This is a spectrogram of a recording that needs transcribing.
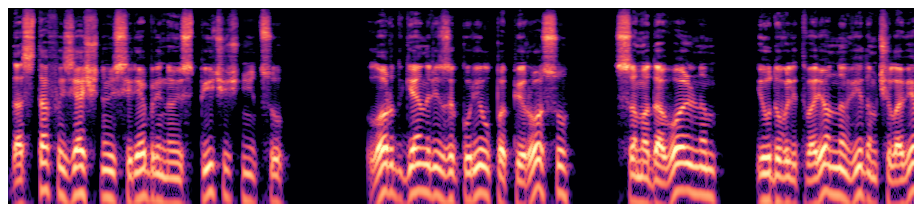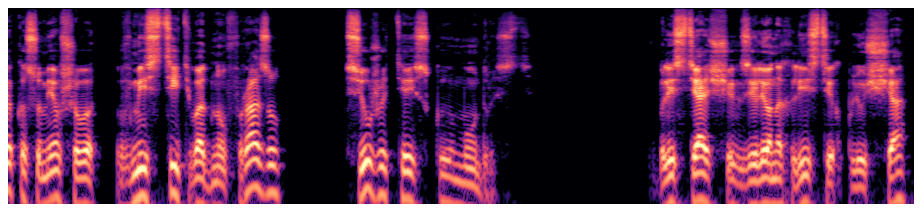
Достав изящную серебряную спичечницу, лорд Генри закурил папиросу самодовольным и удовлетворенным видом человека, сумевшего вместить в одну фразу всю житейскую мудрость. В блестящих зеленых листьях плюща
